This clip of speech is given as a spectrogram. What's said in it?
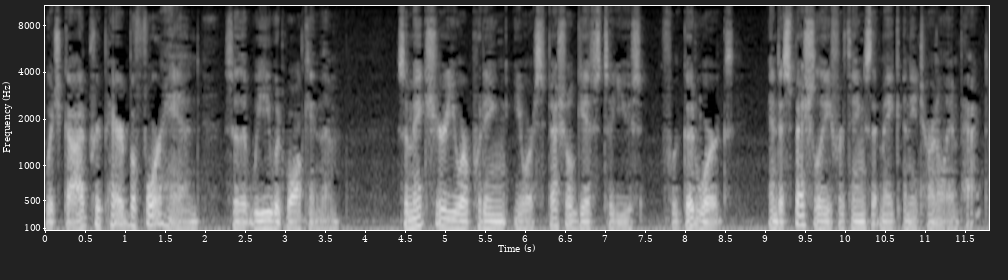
which God prepared beforehand so that we would walk in them. So make sure you are putting your special gifts to use for good works, and especially for things that make an eternal impact.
